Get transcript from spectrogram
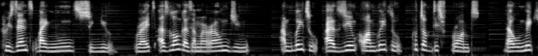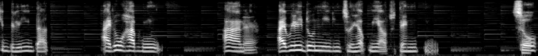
present my needs to you, right? As long as I'm around you, I'm going to assume or I'm going to put up this front that will make you believe that I don't have needs. And yeah. I really don't need him to help me out with anything. So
